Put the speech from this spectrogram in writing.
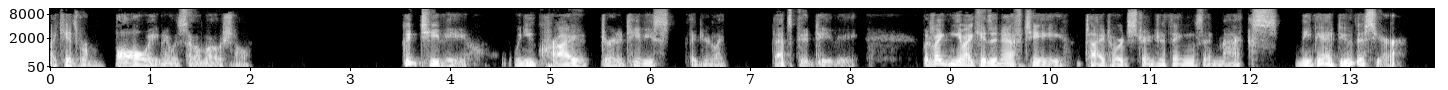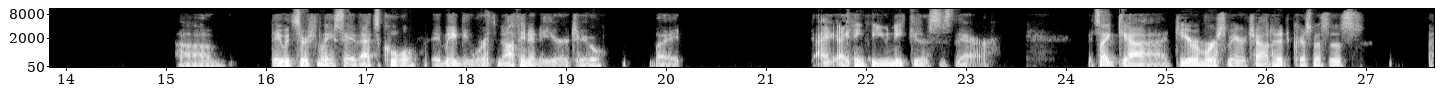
My kids were bawling. It was so emotional. Good TV. When you cry during a TV, then you're like, that's good TV. But if I can get my kids an FT tied towards Stranger Things and Max, maybe I do this year. Um, they would certainly say that's cool. It may be worth nothing in a year or two, but I, I think the uniqueness is there. It's like, uh, do you remember some of your childhood Christmases?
